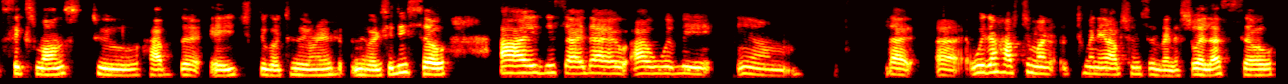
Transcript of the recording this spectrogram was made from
six months to have the age to go to the university. So I decided I I will be um that uh, we don't have too, many too many options in Venezuela. So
